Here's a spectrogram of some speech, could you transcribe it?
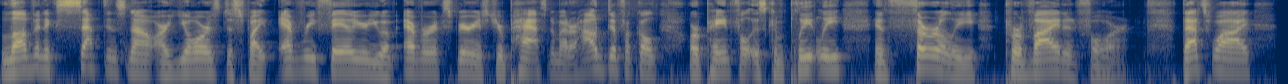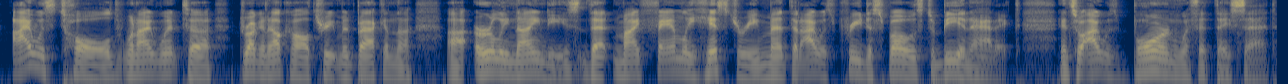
Love and acceptance now are yours despite every failure you have ever experienced. Your past, no matter how difficult or painful, is completely and thoroughly provided for. That's why I was told when I went to drug and alcohol treatment back in the uh, early 90s that my family history meant that I was predisposed to be an addict. And so I was born with it, they said.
